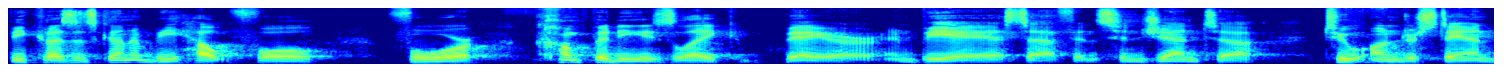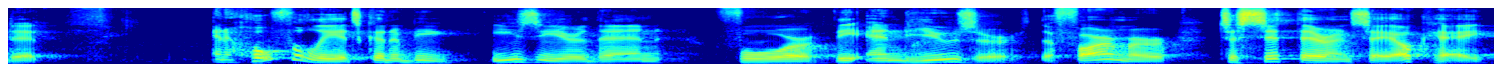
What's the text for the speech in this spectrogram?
because it's going to be helpful for companies like Bayer and BASF and Syngenta to understand it. And hopefully it's going to be easier then for the end user, the farmer, to sit there and say, okay,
